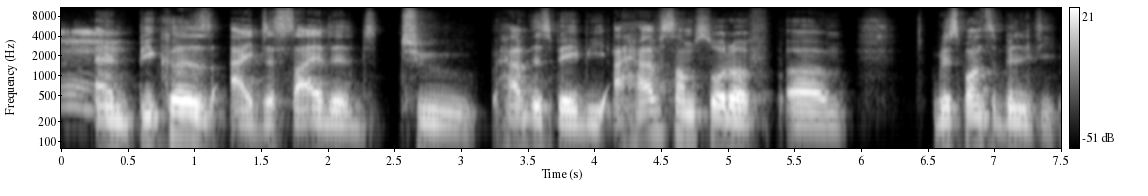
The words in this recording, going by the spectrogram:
Mm. and because I decided to have this baby, I have some sort of um, responsibility.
